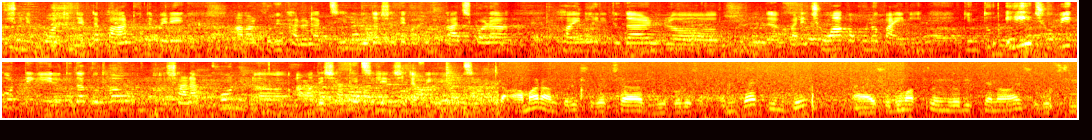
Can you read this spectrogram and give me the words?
ভীষণ ইম্পর্ট্যান্ট একটা পার্ট হতে পেরে আমার খুবই ভালো লাগছে। ঋতুদার সাথে কখনো কাজ করা হয়নি ঋতুদার মানে ছোঁয়া কখনো পাইনি। কিন্তু এই ছবি করতে গিয়ে ঋতুদা কোথাও সারাক্ষণ আমাদের সাথে ছিলেন সেটা ফিল হচ্ছে আমার আন্তরিক শুভেচ্ছা টিমকে। আহ, শুধুমাত্র ইন্দ্রদীপকে নয় শুভশ্রী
